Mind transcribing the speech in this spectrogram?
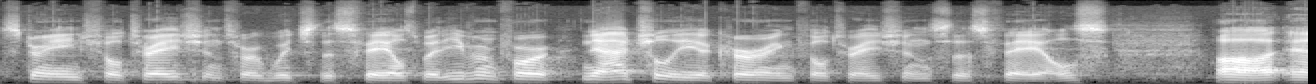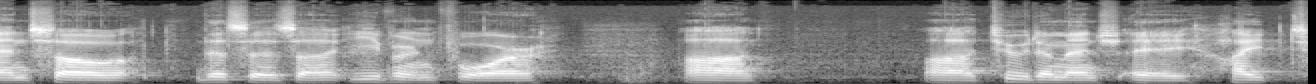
strange filtrations for which this fails, but even for naturally occurring filtrations, this fails. Uh, and so this is uh, even for uh, uh, two dimension, a height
